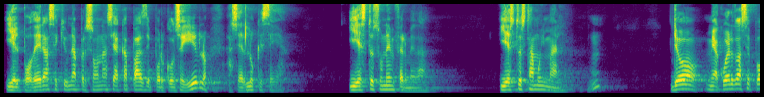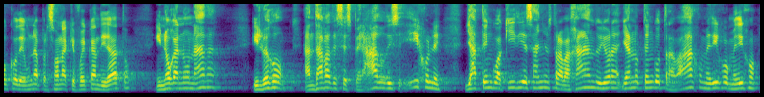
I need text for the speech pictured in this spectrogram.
Y el poder hace que una persona sea capaz de, por conseguirlo, hacer lo que sea. Y esto es una enfermedad. Y esto está muy mal. Yo me acuerdo hace poco de una persona que fue candidato y no ganó nada. Y luego andaba desesperado, dice, híjole, ya tengo aquí 10 años trabajando y ahora ya no tengo trabajo. Me dijo, me dijo,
